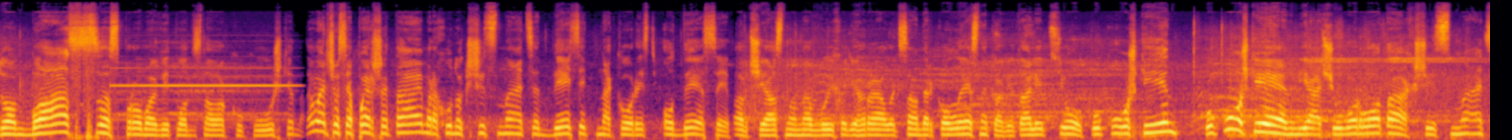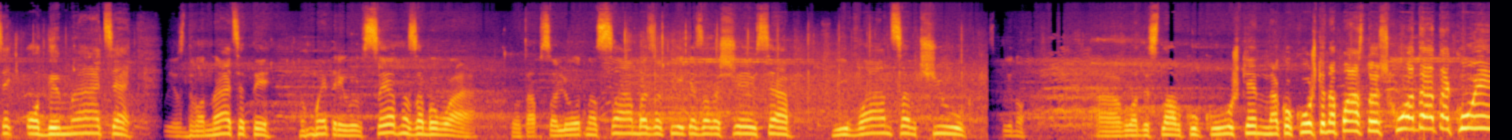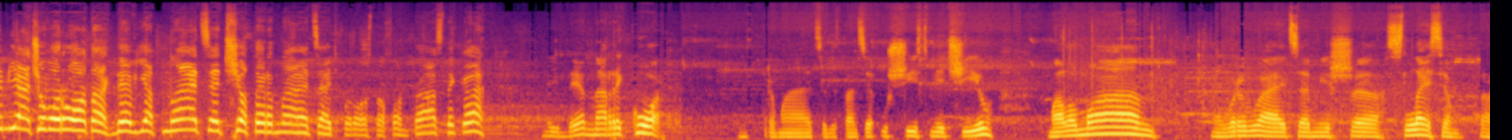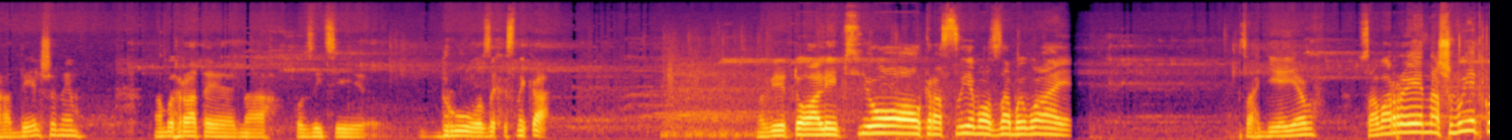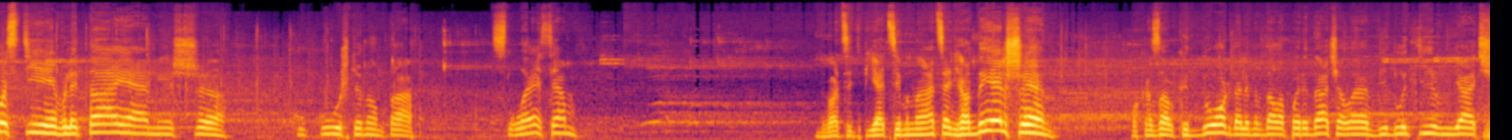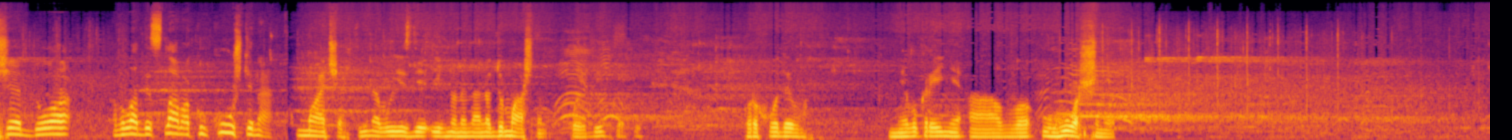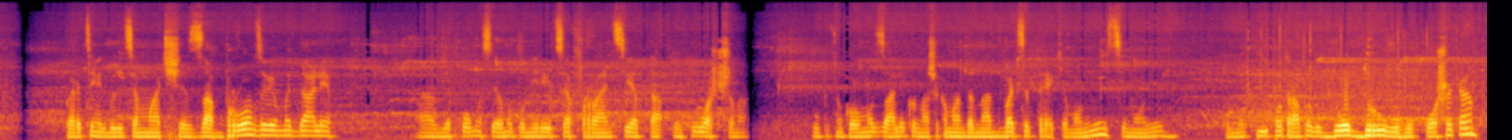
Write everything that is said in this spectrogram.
Донбас. Спроба від Владислава Кукушкіна. Завершився перший тайм. Рахунок 16-10 на користь Одеси. Вчасно на виході грає Олександр Колесников, Віталій Псьол, Кукушкін. Кукушкін. М'яч у воротах. 16-11. З 12 метрів і все одно забиває. Тут абсолютно сам без опіки залишився Іван Савчук. Спину Владислав Кукушкін. На Кукушкіна пастою сходи атакує м'яч у воротах. 19-14. Просто фантастика. Йде на рекорд. Тримається дистанція у 6 м'ячів. Маломан виривається між е, Слесем та Гадельшиним, аби грати на позиції другого захисника. Віталій Псьол красиво забиває. Сагдєєв. Саварин на швидкості влітає між е, Кукушкіном та Слесям. 25-17. Гадельшин. Показав кидок. Далі невдала передача, але відлетів м'яч до Владислава Кукушкіна матчах і на виїзді, і в номінально домашньому поєдинку, проходив не в Україні, а в Угорщині. Перед цим відбудеться матч за бронзові медалі, в якому одно поміряються Франція та Угорщина. У підсумковому заліку наша команда на 23-му місці. Ну і тому і потрапили до другого кошика.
